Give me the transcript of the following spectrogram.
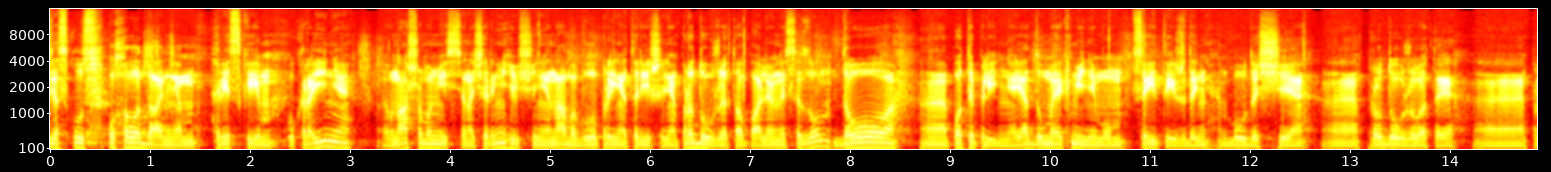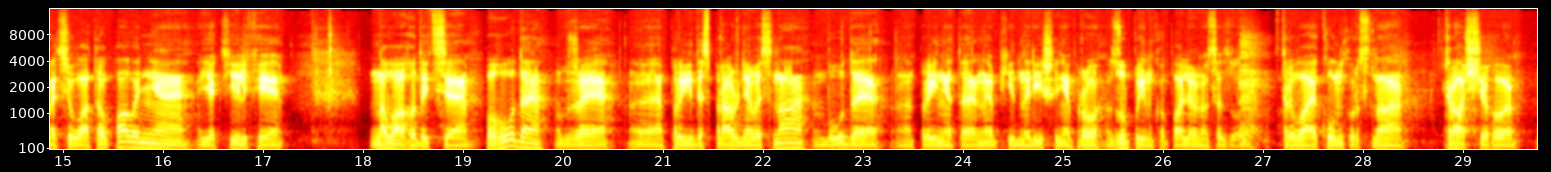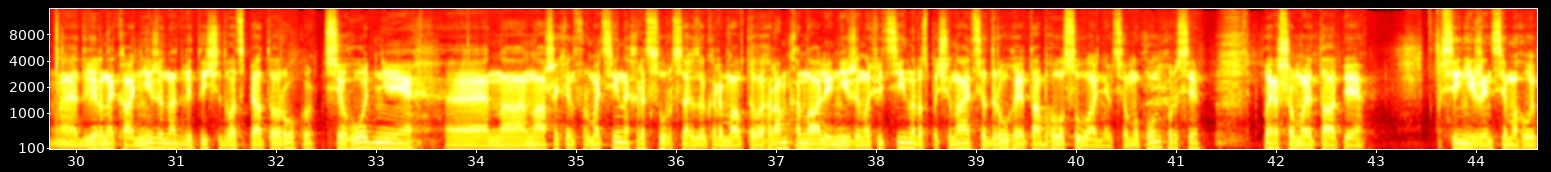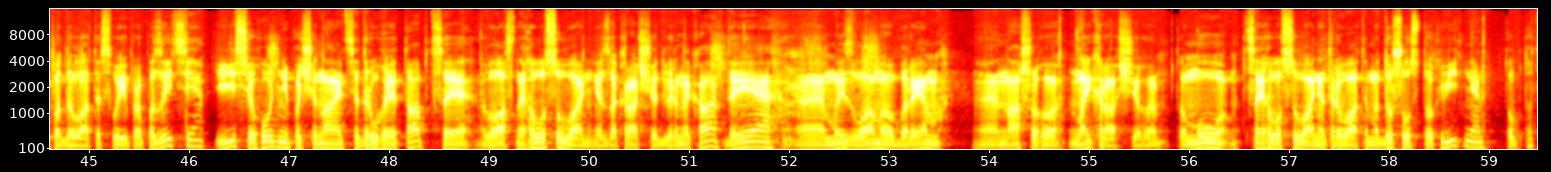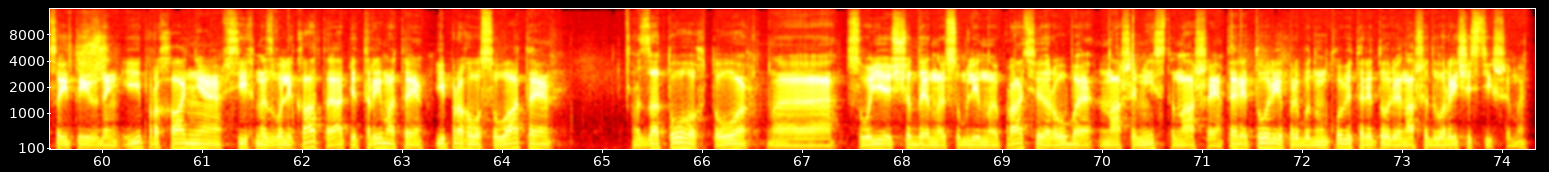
зв'язку з похолоданням різким в Україні в нашому місті на Чернігівщині нами було прийнято рішення продовжити опалювальний сезон до е, потепління. Я думаю, як мінімум цей тиждень буде ще е, продовжувати е, працювати опалення. Як тільки налагодиться погода, вже прийде справжня весна, буде прийнято необхідне рішення про зупинку опалювального сезону. Триває конкурс на кращого е, двірника Ніжина 2025 року. Сьогодні е, на наших інформаційних ресурсах, зокрема в телеграм-каналі Ніжин офіційно розпочинається другий етап голосування в цьому конкурсі. В першому етапі всі ніженці могли подавати свої пропозиції. І сьогодні починається другий етап це власне голосування за кращого двірника, де е, ми з вами оберемо. Е, Нашого найкращого, тому це голосування триватиме до 6 квітня, тобто цей тиждень, і прохання всіх не зволікати, а підтримати і проголосувати за того, хто е, своєю щоденною сумлінною працею робить наше місто, наші території, прибудинкові території, наші двори чистішими.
